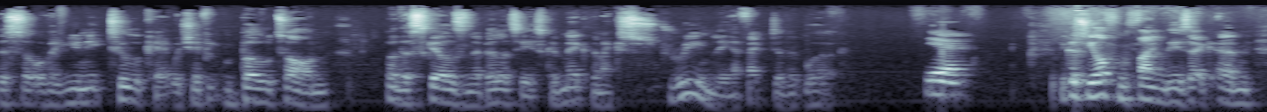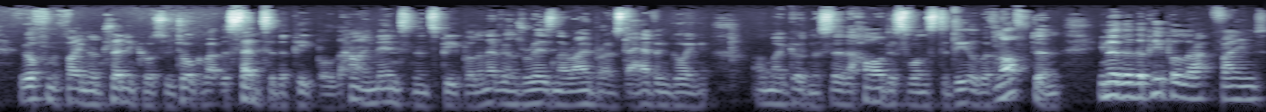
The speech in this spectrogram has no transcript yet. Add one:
this sort of a unique toolkit, which if you can bolt on other skills and abilities, can make them extremely effective at work. Yeah, Because you often find these, um, we often find on training courses, we talk about the sensitive people, the high maintenance people, and everyone's raising their eyebrows to heaven, going, "Oh my goodness, they're the hardest ones to deal with." And often, you know, they're the people that find.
